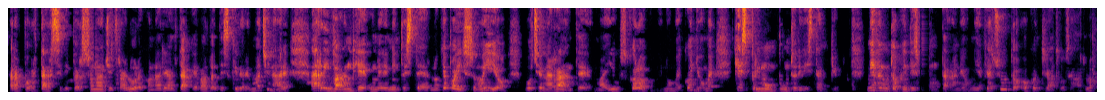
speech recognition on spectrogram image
rapportarsi di personaggi tra loro e con la realtà che vado a descrivere e immaginare, arriva anche un elemento esterno che poi sono io, voce narrante maiuscolo, nome e cognome, che esprimo un punto di vista in più. Mi è venuto quindi spontaneo, mi è piaciuto, ho continuato a usarlo,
